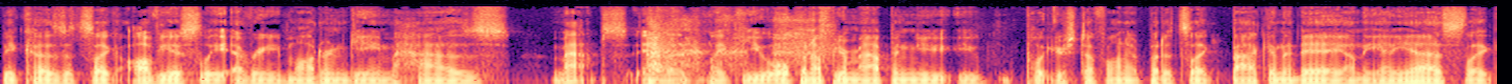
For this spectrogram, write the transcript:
because it's like obviously every modern game has maps in it like you open up your map and you you put your stuff on it but it's like back in the day on the NES like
